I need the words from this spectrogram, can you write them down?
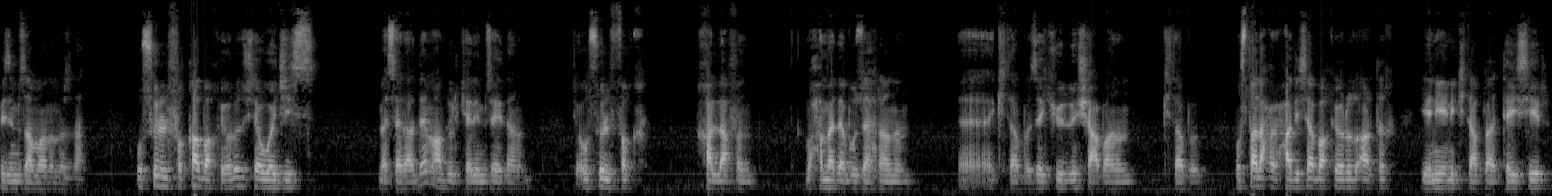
bizim zamanımızda. Usulül fıkha bakıyoruz işte veciz mesela değil mi Abdülkerim Zeydan'ın. İşte usul fıkh, Hallaf'ın, Muhammed Ebu Zehra'nın e, kitabı, Zekiyüddin Şaban'ın kitabı. Mustalahul hadise bakıyoruz artık yeni yeni kitaplar. Teysir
